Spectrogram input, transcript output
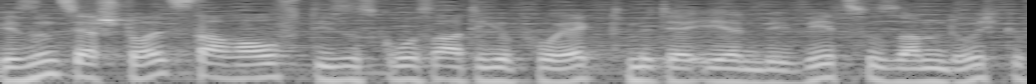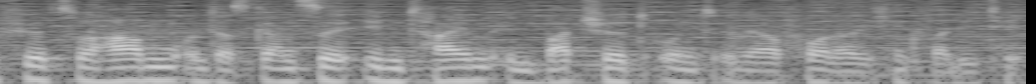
Wir sind sehr stolz darauf, dieses großartige Projekt mit der ENBW zusammen durchgeführt zu haben und das Ganze in Time, im Budget und in der erforderlichen Qualität.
